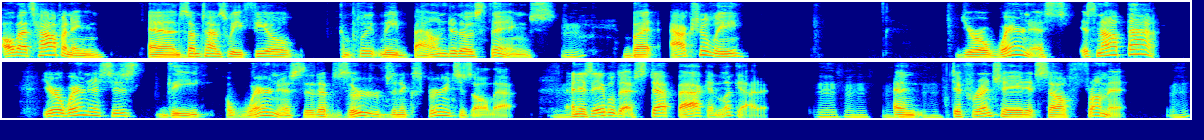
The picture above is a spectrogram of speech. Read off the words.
all that's happening, and sometimes we feel completely bound to those things. Mhm. But actually, your awareness is not that. Your awareness is the awareness that observes and experiences all that and is able to step back and look at it Mhm, mhm, mhm, and mhm. differentiate itself from it. Mhm,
